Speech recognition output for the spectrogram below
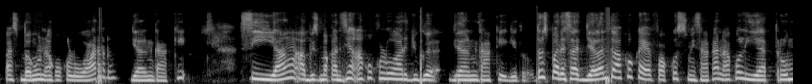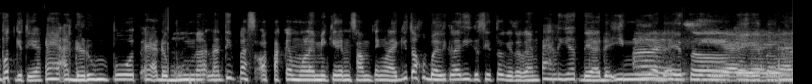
pas bangun aku keluar jalan kaki, siang abis makan siang aku keluar juga jalan kaki gitu. Terus pada saat jalan tuh aku kayak fokus misalkan aku lihat rumput gitu ya, eh ada rumput, eh ada bunga. Nanti pas otaknya mulai mikirin something lagi tuh aku balik lagi ke situ gitu kan. Eh lihat deh ada ini, ah, ada itu iya, kayak gitu. Ya.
